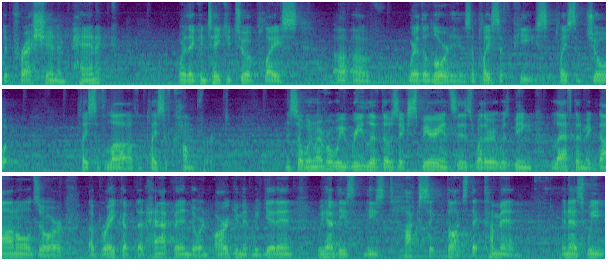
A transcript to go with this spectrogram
depression and panic, or they can take you to a place uh, of where the Lord is, a place of peace, a place of joy, a place of love, a place of comfort. And so whenever we relive those experiences, whether it was being left at McDonald's or a breakup that happened or an argument we get in, we have these, these toxic thoughts that come in. And as we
